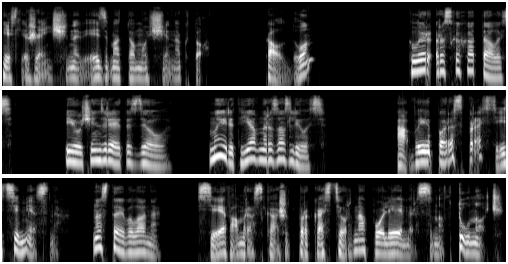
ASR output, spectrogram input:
Если женщина ведьма, то мужчина кто? Колдун? Клэр расхохоталась. И очень зря это сделала. Мэрит явно разозлилась. «А вы порасспросите местных», — настаивала она. «Все вам расскажут про костер на поле Эмерсона в ту ночь.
